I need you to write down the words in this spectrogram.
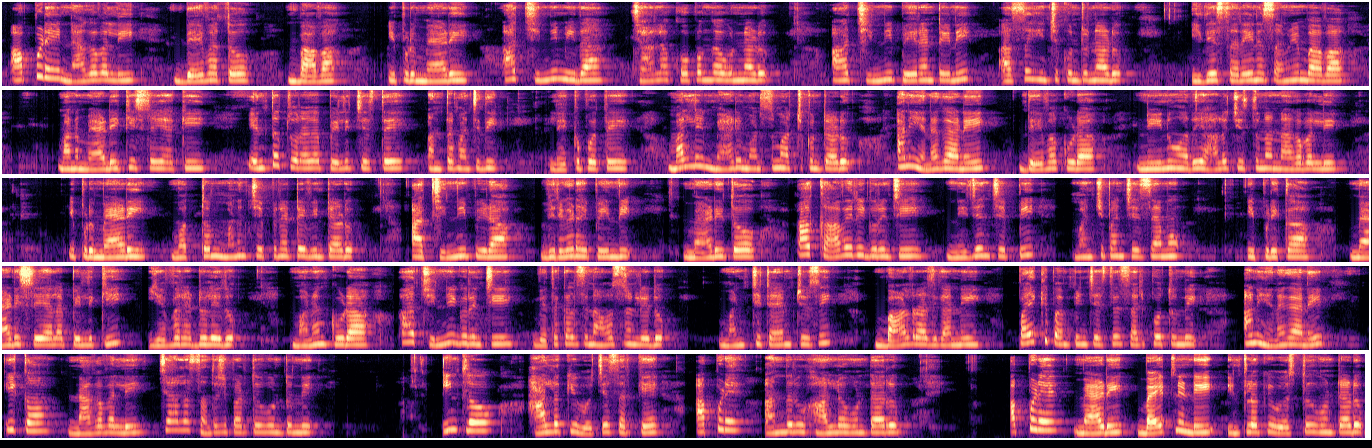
అప్పుడే నాగవల్లి దేవతో బావా ఇప్పుడు మ్యాడీ ఆ చిన్ని మీద చాలా కోపంగా ఉన్నాడు. ఆ చిన్ని పేరంటేనే అసహించుకుంటున్నాడు. ఇదే సరైన సమయం బావా. మన మ్యాడీకి శ్రేయకి ఎంత త్వరగా పెళ్ళి చేస్తే అంత మంచిది. లేకపోతే మళ్ళీ మ్యాడీ మనసు మార్చుకుంటాడు అని అనగానే దేవ కూడా నేను అదే ఆలోచిస్తున్నాను నాగవల్లి. ఇప్పుడు మ్యాడీ మొత్తం మనం చెప్పినట్టే వింటాడు. ఆ చిన్ని పీడ విరగడైపోయింది. మ్యాడీతో ఆ కావేరి గురించి నిజం చెప్పి మంచి పని చేశాము. ఇప్పుడిక మ్యాడీ శ్రేయాల పెళ్ళికి ఎవరడ్డు లేదు. మనం కూడా ఆ చిన్ని గురించి వెతకాల్సిన అవసరం లేదు. మంచి టైం చూసి బాలరాజు గారిని పైకి పంపించేస్తే సరిపోతుంది అని అనగానే ఇక నాగవల్లి చాలా సంతోషపడుతూ ఉంటుంది. ఇంట్లో హాల్లోకి వచ్చేసరికి అప్పుడే అందరూ హాల్లో ఉంటారు. అప్పుడే మ్యాడీ బయట నుండి ఇంట్లోకి వస్తూ ఉంటాడు.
